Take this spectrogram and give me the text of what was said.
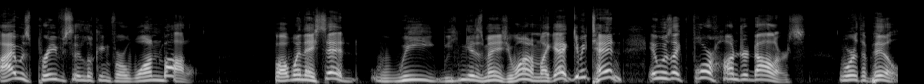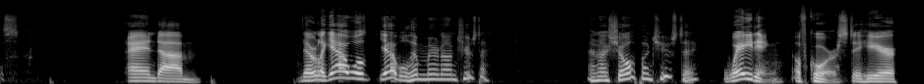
I was previously looking for one bottle. But when they said we we can get as many as you want, I'm like, yeah, give me 10. It was like $400 worth of pills. And um, they were like, yeah, well, yeah, we'll have them in on Tuesday. And I show up on Tuesday, waiting, of course, to hear,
